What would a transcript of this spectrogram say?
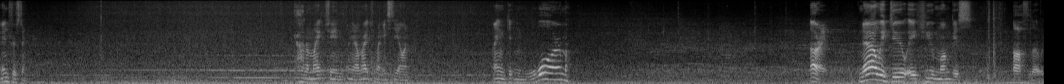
Interesting. God, I might change. Yeah, I might turn my AC on. I am getting warm. Alright. Now we do a humongous offload.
